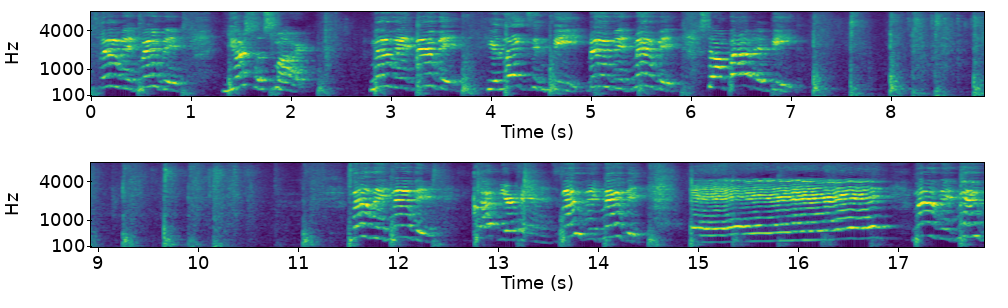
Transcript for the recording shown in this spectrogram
Move it, move it, you're so smart. Move it, move it, your legs and feet. Move it, move it, stomp out a beat. Move it, move it, clap your hands. Move it, move it, and move it, move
